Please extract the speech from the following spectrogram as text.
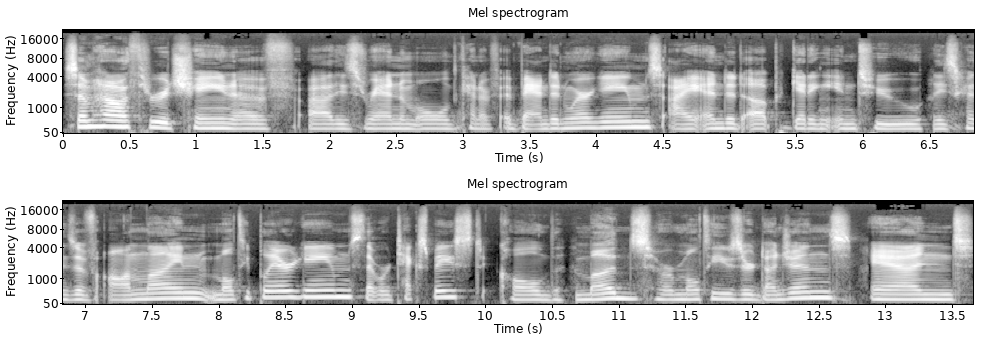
somehow through a chain of uh, these random old kind of abandonware games, I ended up getting into these kinds of online multiplayer games that were text based called MUDs or multi user dungeons. And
